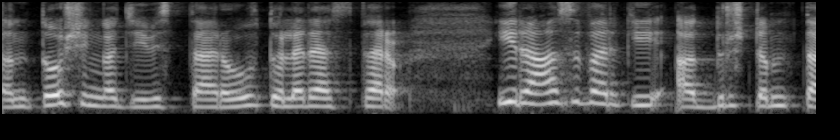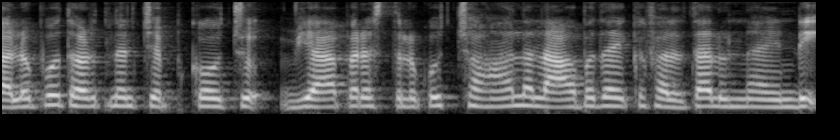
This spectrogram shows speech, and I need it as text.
సంతోషంగా జీవిస్తారు తులరాస్తారు ఈ రాశి వారికి అదృష్టం తలుపు తడుతుందని చెప్పుకోవచ్చు. వ్యాపారస్తులకు చాలా లాభదాయక ఫలితాలు ఉన్నాయండి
